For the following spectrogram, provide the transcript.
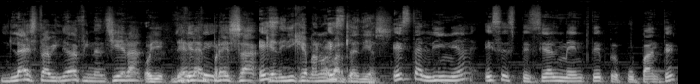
y la estabilidad financiera Oye, de la empresa que dirige Manuel esta- Bartlett Díaz. Esta línea es especialmente preocupante.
